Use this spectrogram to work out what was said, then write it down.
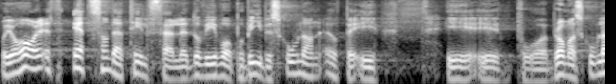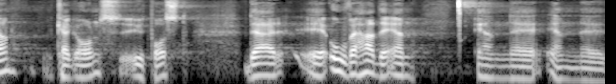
och jag har ett, ett sånt där tillfälle då vi var på bibelskolan uppe i, i, i på Brommaskolan, Kaggeholms utpost, där eh, Ove hade en, en, eh, en eh,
